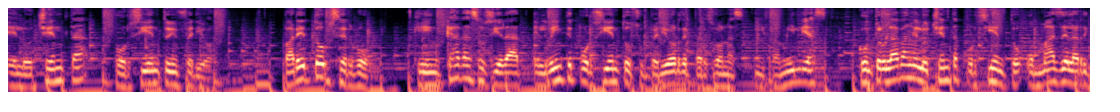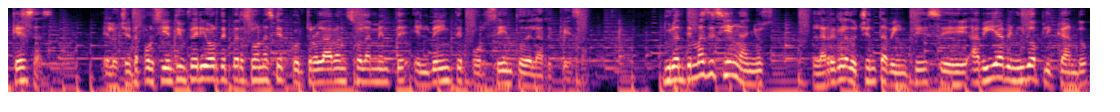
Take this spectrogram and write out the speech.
el 80% inferior. Pareto observó que en cada sociedad el 20% superior de personas y familias controlaban el 80% o más de las riquezas, el 80% inferior de personas que controlaban solamente el 20% de la riqueza. Durante más de 100 años, la regla de 80-20 se había venido aplicando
